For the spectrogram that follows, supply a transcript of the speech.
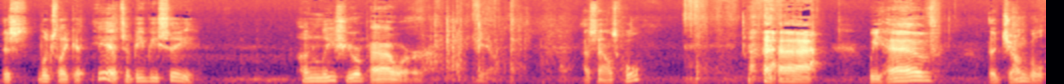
This looks like a, yeah, it's a BBC. Unleash your power. Yeah, that sounds cool. we have the jungle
